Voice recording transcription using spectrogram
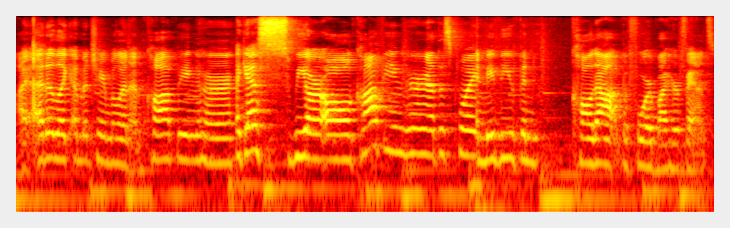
I edit like Emma Chamberlain, I'm copying her. I guess we are all copying her at this point and maybe you've been called out before by her fans.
